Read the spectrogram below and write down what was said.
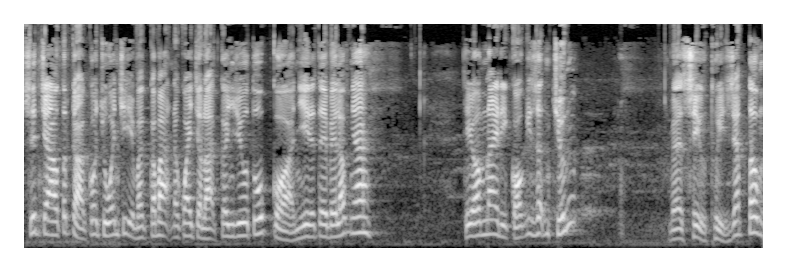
Xin chào tất cả cô chú, anh chị và các bạn đã quay trở lại kênh youtube của Nhi DT Vlog nhé Thì hôm nay thì có cái dẫn chứng về xỉu thủy giáp tông.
